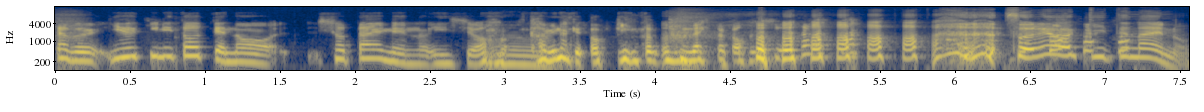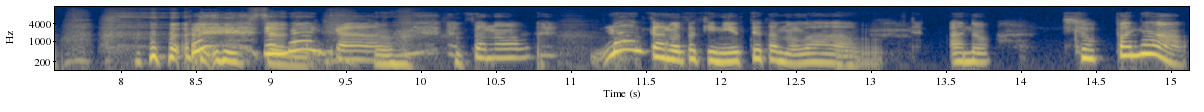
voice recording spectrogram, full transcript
多分、結城にとっての初対面の印象、うん。髪の毛特勤特勤な人かもしれな。い。それは聞いてないの？でなんか、うん。その、なんかの時に言ってたのは、あの、しょっぱな、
